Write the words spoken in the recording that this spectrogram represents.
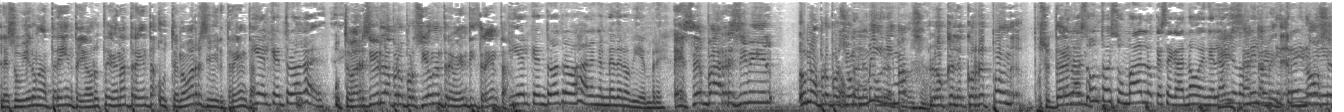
le subieron a 30 y ahora usted gana 30, usted no va a recibir 30. Y el que entró a, Usted va a recibir la proporción entre 20 y 30. y el que entró a trabajar en el mes de noviembre. Ese va a recibir una proporción Lo mínima, lo que le corresponde. El asunto es sumar lo que se ganó en el año Exactamente. 2023 y No se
